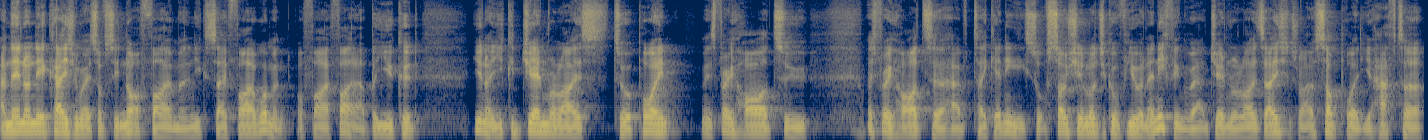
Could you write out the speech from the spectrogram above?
and then on the occasion where it's obviously not a fireman, you could say firewoman or firefighter. But you could, you know, you could generalize to a point. I mean, it's very hard to, it's very hard to have take any sort of sociological view on anything without generalizations, right? At some point, you have to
